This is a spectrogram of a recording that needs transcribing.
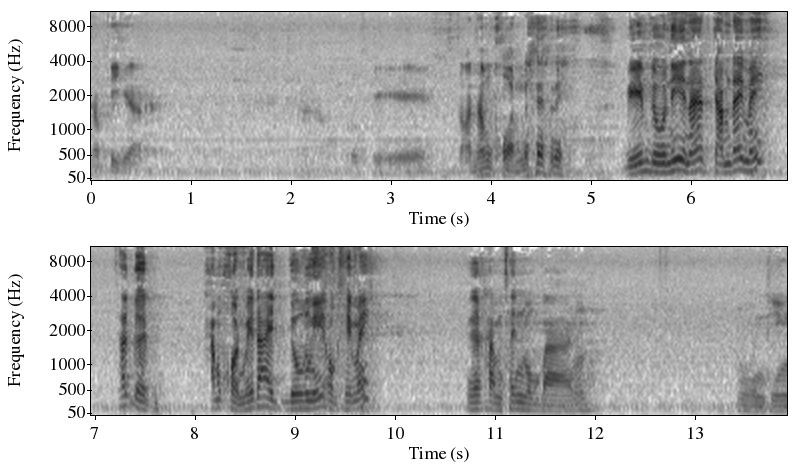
ทำปีกอะโอเคสอนทำขน นี่บีมดูนี่นะจำได้ไหม ถ้าเกิดทำขนไม่ได้ดูตรงนี้โอเคไหมเนื้อทำเส้นบางๆหมุนทิ้ง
